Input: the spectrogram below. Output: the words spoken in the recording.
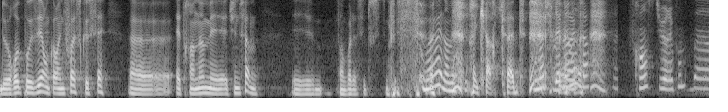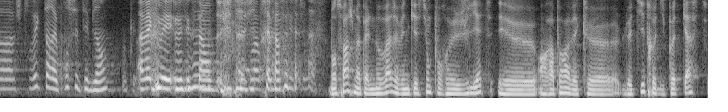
de reposer encore une fois ce que c'est euh, être un homme et être une femme. Et enfin voilà, c'est tout. C'est une petite Ouais, ouais, non, mais je, incartade. moi, je suis d'accord avec ça. France, tu veux répondre? Bah, je trouvais que ta réponse était bien. Avec mes, mes expériences de, de vie très personnelles. Bonsoir, je m'appelle Nova. J'avais une question pour euh, Juliette et euh, en rapport avec euh, le titre du podcast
